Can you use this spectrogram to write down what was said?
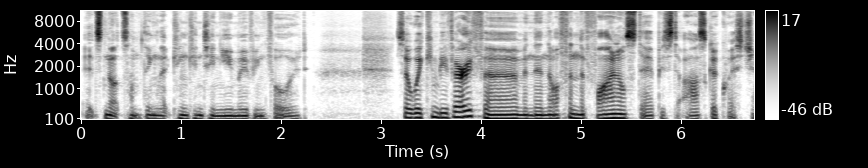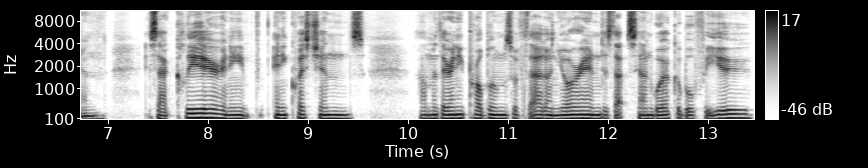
it's not something that can continue moving forward. So we can be very firm, and then often the final step is to ask a question. Is that clear? Any any questions? Um, are there any problems with that on your end? Does that sound workable for you?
